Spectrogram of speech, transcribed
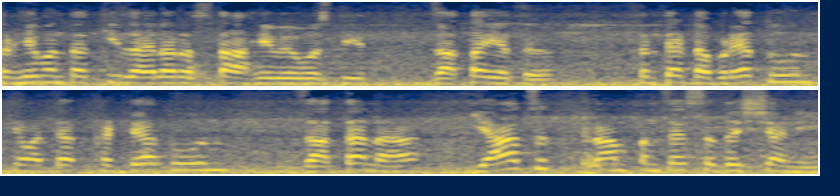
तर हे म्हणतात की जायला रस्ता आहे व्यवस्थित जाता येतं. तर त्या डबऱ्यातून किंवा त्या खड्ड्यातून जाताना याच ग्रामपंचायत सदस्यांनी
